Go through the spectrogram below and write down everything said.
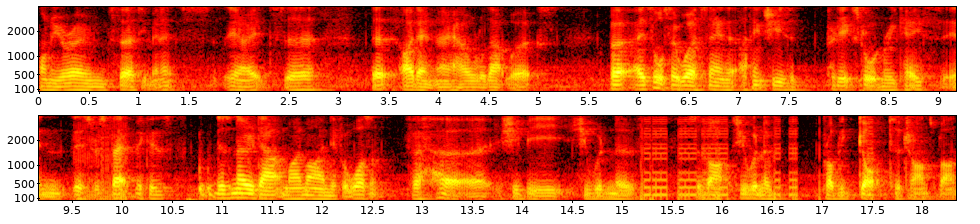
On your own, thirty minutes. You know, it's uh, that I don't know how all of that works, but it's also worth saying that I think she's a pretty extraordinary case in this respect because there's no doubt in my mind if it wasn't for her, she'd be she wouldn't have survived. She wouldn't have probably got to transplant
